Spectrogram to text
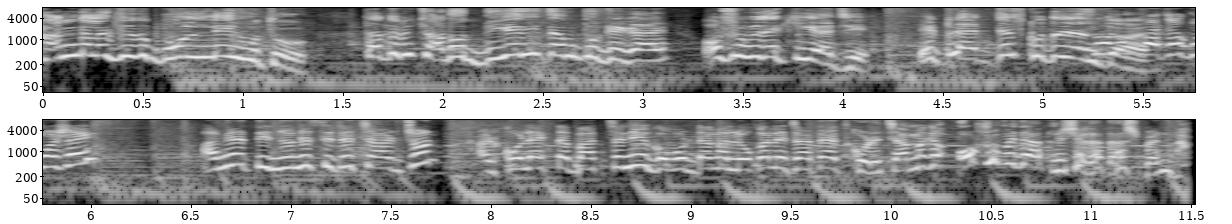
ঠান্ডা লাগছে তো বললেই হতো। তাতে একটু চাদর দিয়ে দিতাম তোকে গায়ে। অসুবিধা কি আছে? একটু অ্যাডজাস্ট করতে জানতে হয়। পাচক মশাই আমি আর তিনজনের সিটে চারজন আর কোলে একটা বাচ্চা নিয়ে গোবরডাঙ্গা লোকালে যাতায়াত করেছে। আমাকে অসুবিধা আপনি শেখাতে আসবেন না।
